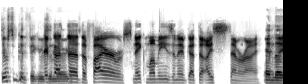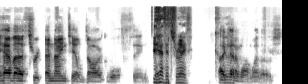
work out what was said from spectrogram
There were some good figures They've in got there, the the fire snake mummies, and they've got the ice samurai. and they have a thr a nine tailed dog wolf thing. Yeah, that's right. I kind of want one of those.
